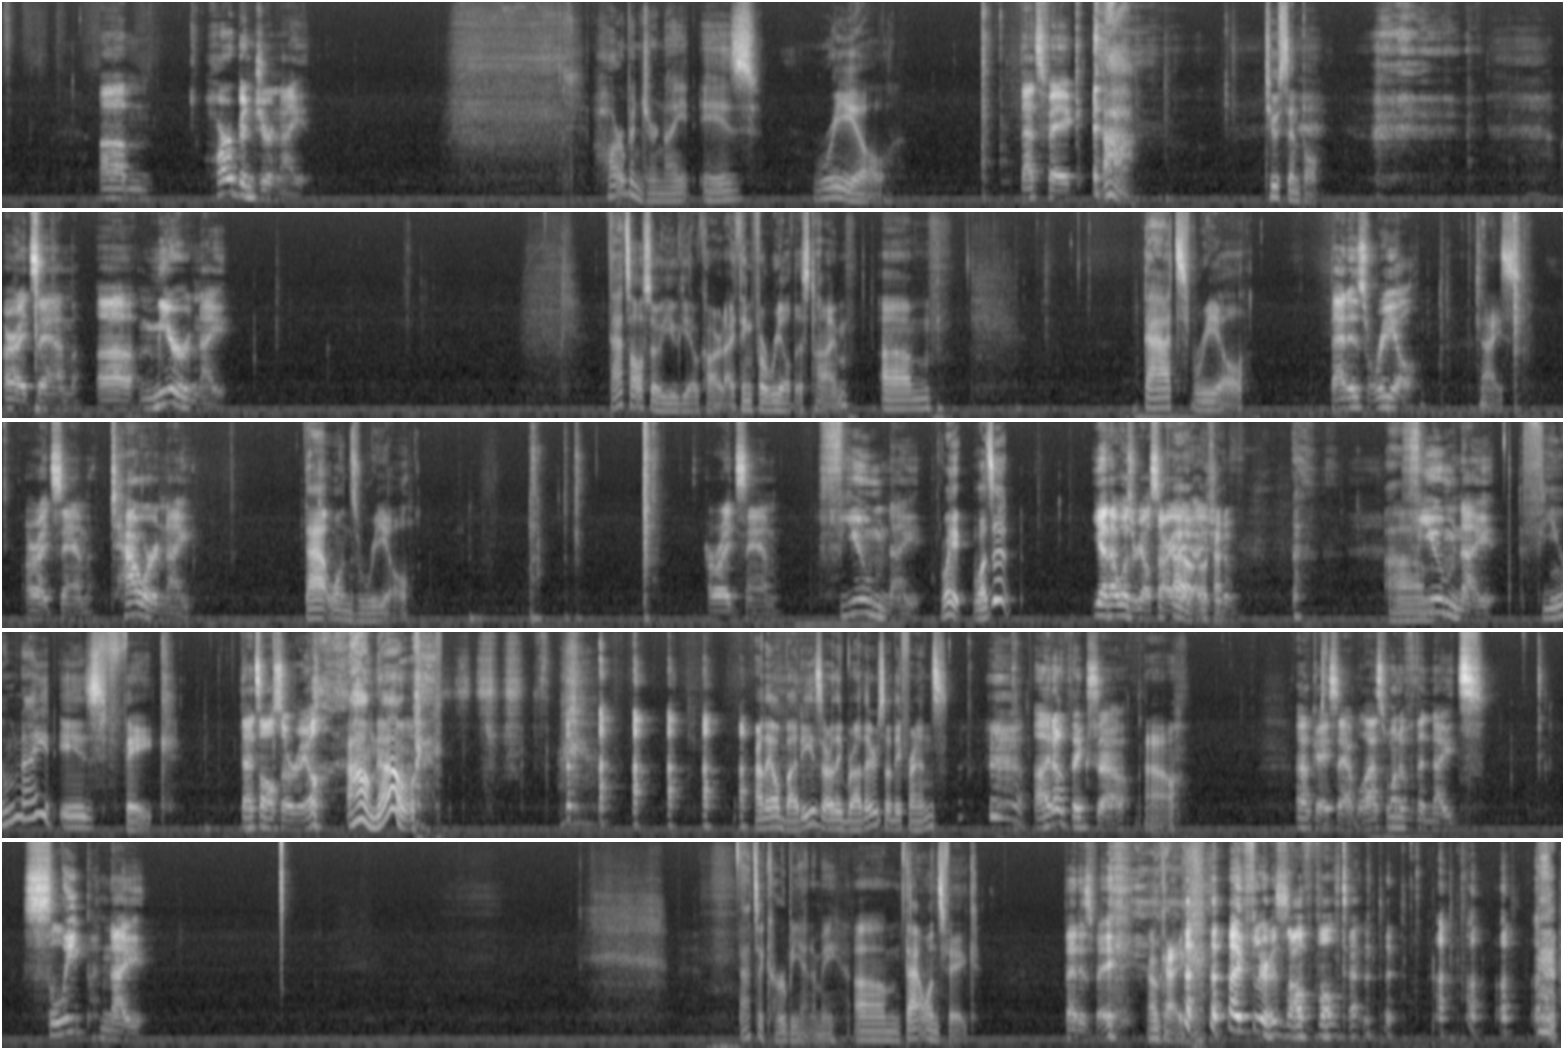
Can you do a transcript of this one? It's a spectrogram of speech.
um, Harbinger Knight. Harbinger Knight is real. That's fake. Ah. Too simple. All right, Sam. Uh, Mirror Knight. That's also a Yu-Gi-Oh card, I think for real this time. Um That's real. That is real. Nice. All right, Sam. Tower Knight. That one's real. All right, Sam. Fume Knight. Wait, was it? Yeah, that was real. Sorry, Oh, I, I okay. should have. Um, Fume Knight. Fume Knight is fake. That's also real. Oh no. Are they all buddies? Are they brothers? Are they friends? I don't think so. Oh. Okay, Sam. Last one of the knights. Sleep Knight. That's a Kirby enemy. Um, that one's fake. That is fake. Okay. I threw a softball.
